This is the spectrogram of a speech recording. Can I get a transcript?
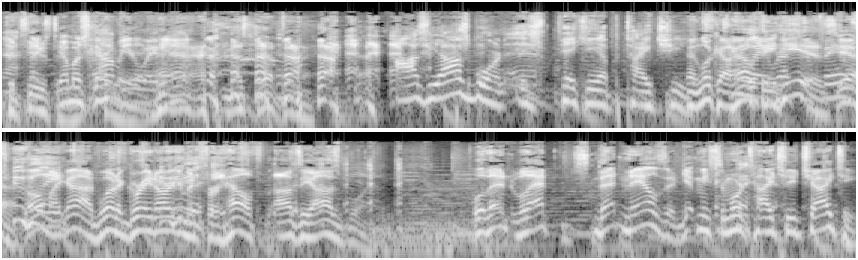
Confused. You almost got me. Your way there. Messed up. Ozzy Osbourne is taking up Tai Chi. And look how healthy he is. Yeah. the fans. Oh my. God, what a great argument for health, Ozzy Osbourne. Well, that well that that nails it. Get me some more Tai Chi chai tea.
